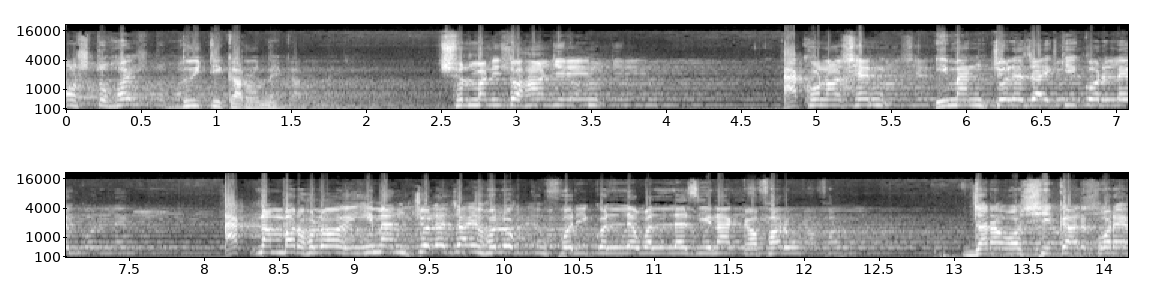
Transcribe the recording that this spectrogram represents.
নষ্ট হয় দুইটি কারণে। সম্মানিত হাজিরিন, এখন আসেন, ইমান চলে যায় কি করলে নাম্বার হলো ইমান চলে যায় হলো কুফরি করলে ওয়াল্লাজিনা কাফারু। যারা অস্বীকার করে,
